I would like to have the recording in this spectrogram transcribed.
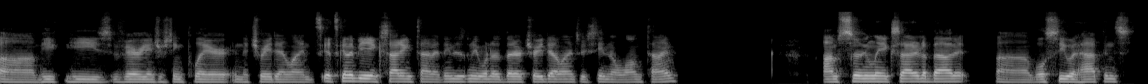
Um, he he's a very interesting player in the trade deadline. It's, it's going to be an exciting time. I think this is going to be one of the better trade deadlines we've seen in a long time. I'm certainly excited about it. Uh, we'll see what happens.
